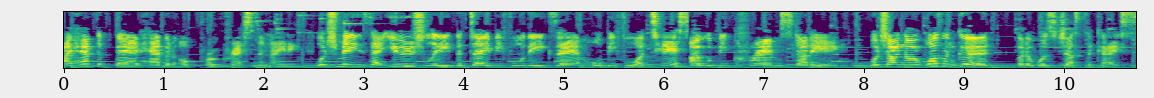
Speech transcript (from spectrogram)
I have the bad habit of procrastinating, which means that usually the day before the exam or before a test, I would be cram studying, which I know wasn't good, but it was just the case.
